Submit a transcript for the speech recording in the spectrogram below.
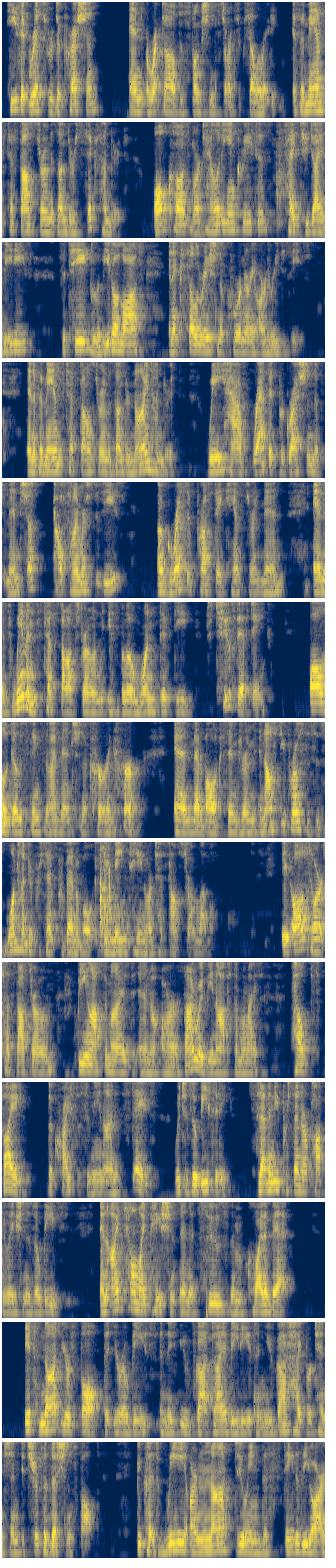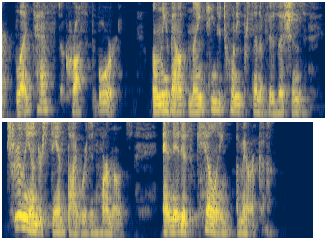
he's at risk for depression and erectile dysfunction starts accelerating. If a man's testosterone is under 600, all cause mortality increases, type 2 diabetes, fatigue, libido loss, and acceleration of coronary artery disease. And if a man's testosterone is under 900, we have rapid progression of dementia, Alzheimer's disease, aggressive prostate cancer in men. And if women's testosterone is below 150 to 250, all of those things that I mentioned occur in her and metabolic syndrome and osteoporosis is 100% preventable if we maintain our testosterone level. It also, our testosterone being optimized and our thyroid being optimized helps fight the crisis in the United States, which is obesity. 70% of our population is obese. And I tell my patient, and it soothes them quite a bit it's not your fault that you're obese and that you've got diabetes and you've got hypertension. It's your physician's fault because we are not doing the state of the art blood test across the board. Only about 19 to 20% of physicians truly understand thyroid and hormones, and it is killing America.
